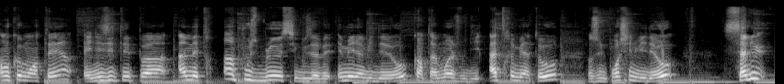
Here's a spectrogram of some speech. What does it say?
en commentaire. Et n'hésitez pas à mettre un pouce bleu si vous avez aimé la vidéo. Quant à moi, je vous dis à très bientôt dans une prochaine vidéo. Salut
